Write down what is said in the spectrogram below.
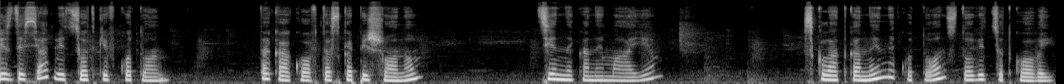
60% котон. Така кофта з капішоном. Цінника немає. Склад тканини котон 100%.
